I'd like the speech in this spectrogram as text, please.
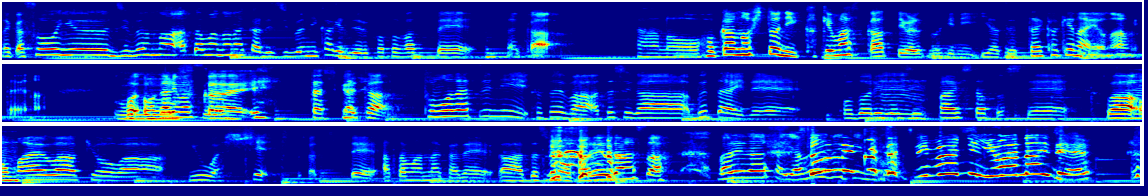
なんかそういう自分の頭の中で自分にかけてる言葉ってなんかあの他の人にかけますかって言われた時にいや絶対かけないよなみたいな。わわかります？おー深い。確かに。なんか友達に例えば私が舞台で踊りで失敗したとして「は、うん。お前は今日は You are shit」とかっつって頭の中で「あ私もうバレエダンサー バレエダンサーやめるべき」みたいな自分に言わないで。そ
